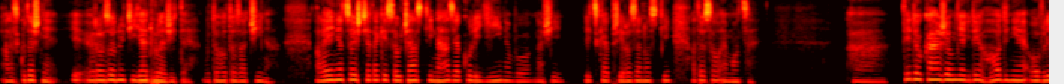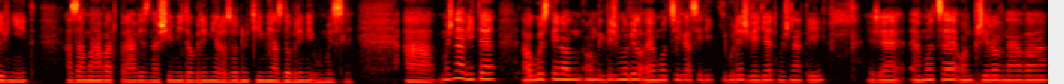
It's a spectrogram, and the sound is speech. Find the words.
Ale skutečně rozhodnutí je důležité. U toho to začíná. Ale je něco ještě taky součástí nás jako lidí nebo naší lidské přirozenosti a to jsou emoce. A ty dokážou někdy hodně ovlivnit a zamávat právě s našimi dobrými rozhodnutími a s dobrými úmysly. A možná víte, Augustin, on, on když mluvil o emocích, asi ty budeš vědět, možná ty, že emoce on přirovnává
